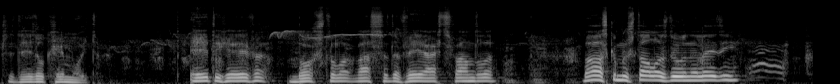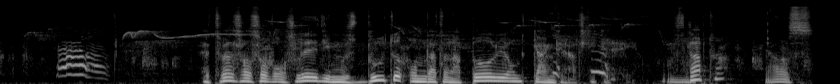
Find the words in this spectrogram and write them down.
Ze deed ook geen moeite. Eten geven, borstelen, wassen, de veearts wandelen. Baaske moest alles doen, hè, lady. Het was alsof ons lady moest boeten omdat de Napoleon kanker had gekregen. Snap je? Ja, dat is,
